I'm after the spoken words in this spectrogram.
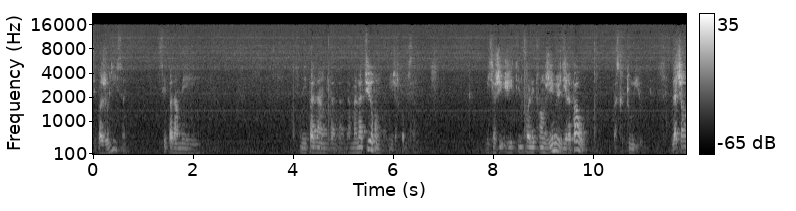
C'est pas joli, ça. C'est pas dans mes. Ce n'est pas dans, dans- dans ma nature, on peut dire comme ça. Mais quand j'ai j'ai été une fois à l'étranger, mais je dirais pas où. Parce que tout. Les gens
